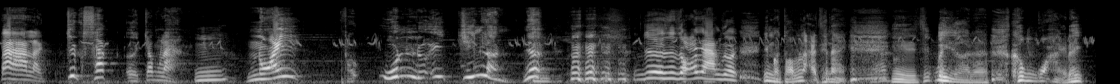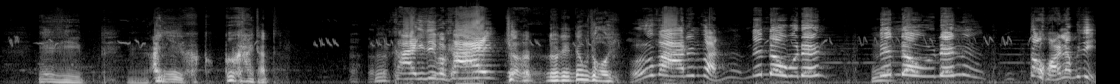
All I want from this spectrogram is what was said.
ta là chức sắc ở trong làng. Ừ. nói phải uốn lưỡi chín lần nhá. Thế rõ ràng rồi. Nhưng mà tóm lại thế này thì bây giờ là không có hải đây. Thì anh cứ khai thật. Khai cái gì mà khai? Chuyện nó đến đâu rồi? Ở và đến vẩn đến đâu mà đến? Đến đâu mà đến cậu hỏi làm cái gì?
